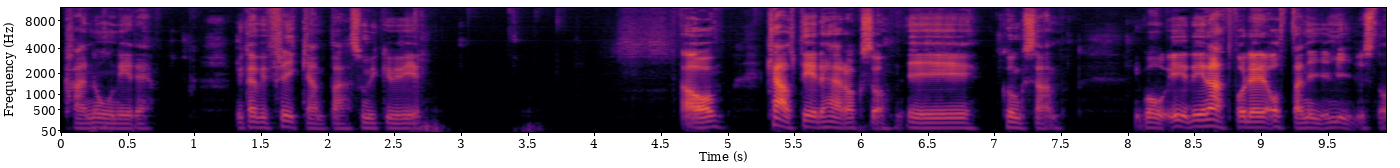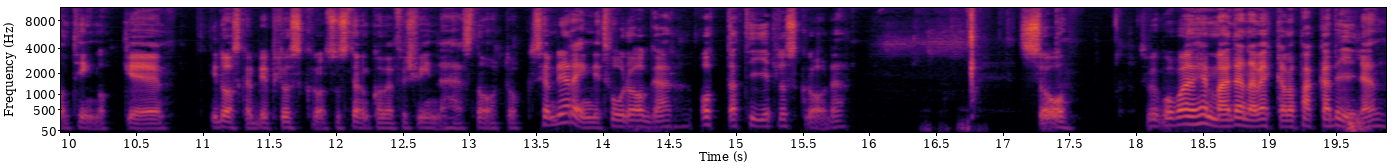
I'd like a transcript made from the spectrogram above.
Kanon i det. Nu kan vi frikampa så mycket vi vill. Ja, kallt är det här också i Kungshamn. Igår, I natt var det 8-9 minus någonting och eh, idag ska det bli plusgrader så snön kommer försvinna här snart. Och sen blir det regn i två dagar. 8-10 plusgrader. Så, så vi går hemma denna veckan och packar bilen.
